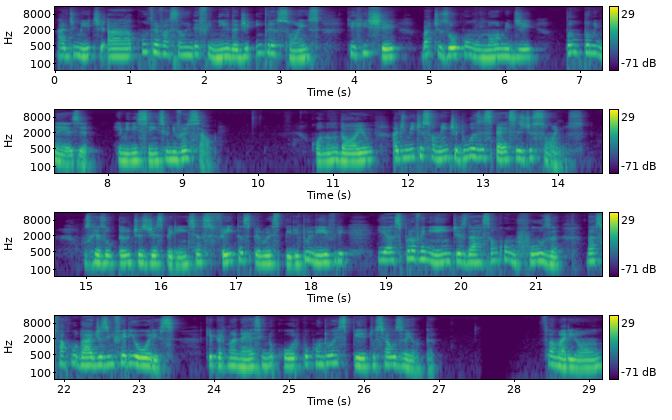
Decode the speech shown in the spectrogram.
admite a conservação indefinida de impressões que Richer batizou com o nome de pantomnésia, reminiscência universal. Conan Doyle admite somente duas espécies de sonhos: os resultantes de experiências feitas pelo espírito livre e as provenientes da ação confusa das faculdades inferiores, que permanecem no corpo quando o espírito se ausenta. Flammarion,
